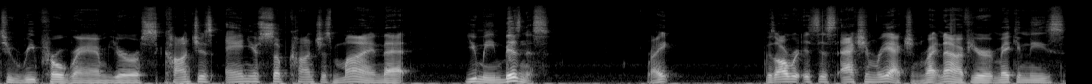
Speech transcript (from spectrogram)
to reprogram your conscious and your subconscious mind that you mean business, right? Because it's this action reaction. Right now, if you're making these,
